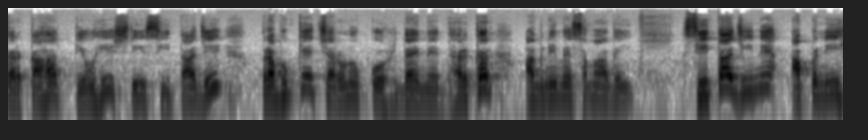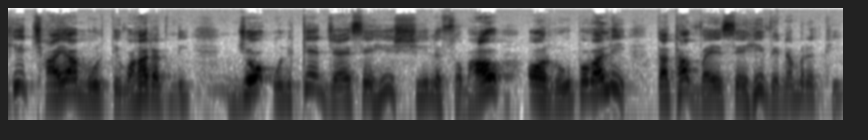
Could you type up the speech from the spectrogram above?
कर कहा, त्यों ही श्री सीता जी प्रभु के चरणों को हृदय में धरकर अग्नि में समा गई। सीता जी ने अपनी ही छाया मूर्ति वहाँ रख दी, जो उनके जैसे ही शील स्वभाव और रूप वाली तथा वैसे ही विनम्र थी।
